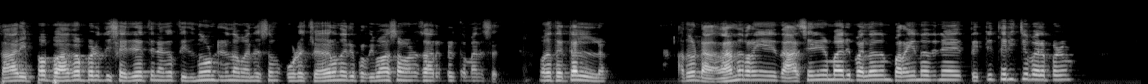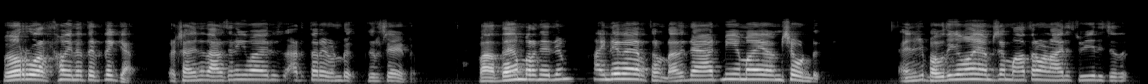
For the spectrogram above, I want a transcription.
സാർ ഇപ്പം പാകപ്പെടുത്തി ശരീരത്തിനകത്ത് ഇരുന്നുകൊണ്ടിരുന്ന മനസ്സും കൂടെ ചേർന്നൊരു പ്രതിഭാസമാണ് സാർ ഇപ്പോഴത്തെ മനസ്സ്. അപ്പോൾ അത് തെറ്റല്ലല്ലോ. അതുകൊണ്ട് അതാണ് ഈ ദാർശനികന്മാർ പലതും പറയുന്നതിനെ തെറ്റിദ്ധരിച്ച് പലപ്പോഴും വേറൊരു അർത്ഥം അതിനകത്ത് എടുത്തേക്കാം. പക്ഷെ അതിന് ദാർശനികമായൊരു അടിത്തറയുണ്ട് തീർച്ചയായിട്ടും. അപ്പോൾ അദ്ദേഹം പറഞ്ഞാലും അതിന്റേതായ അർത്ഥമുണ്ട്. അതിന്റെ ആത്മീയമായ അംശമുണ്ട്. അതിനൊരു ഭൗതികമായ അംശം മാത്രമാണ് ആര് സ്വീകരിച്ചത്.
